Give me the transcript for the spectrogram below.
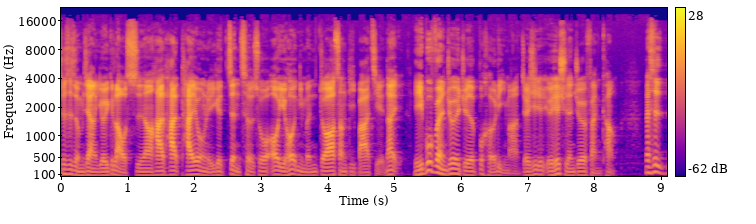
就是怎么讲，有一个老师，然后他他他用了一个政策说，哦，以后你们都要上第八节。那有一部分人就会觉得不合理嘛，有些有些学生就会反抗。但是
